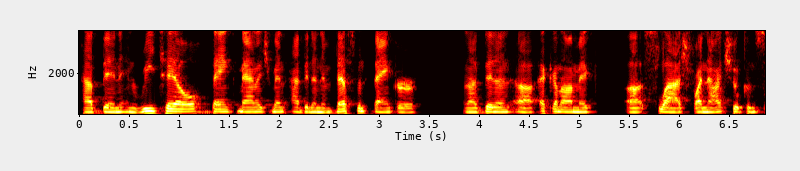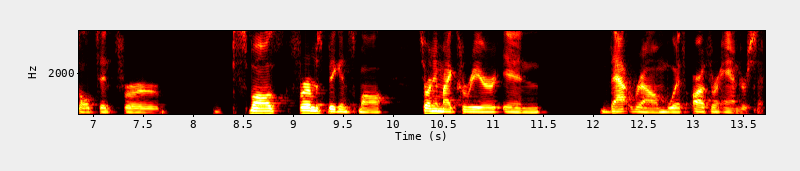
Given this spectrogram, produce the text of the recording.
Have been in retail bank management. I've been an investment banker, and I've been an uh, economic uh, slash financial consultant for small firms, big and small, starting my career in that realm with Arthur Andersen,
